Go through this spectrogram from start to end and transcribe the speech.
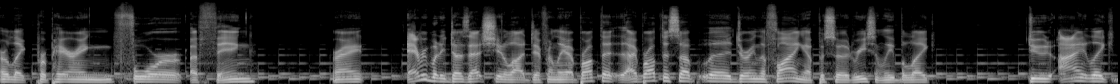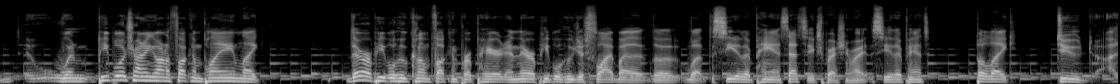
or like preparing for a thing right everybody does that shit a lot differently. I brought that I brought this up uh, during the flying episode recently, but like, dude, I like when people are trying to go on a fucking plane, like. There are people who come fucking prepared, and there are people who just fly by the, the what the seat of their pants. That's the expression, right? The seat of their pants. But like, dude, I,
